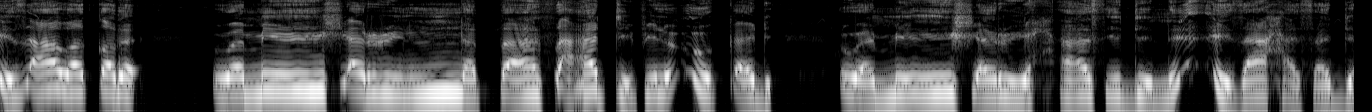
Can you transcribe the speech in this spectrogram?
إذا وقب ومن شر النفاثات في العقد ومن شر حاسد إذا حسد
